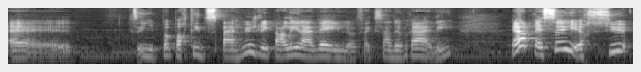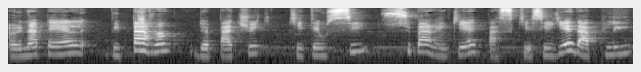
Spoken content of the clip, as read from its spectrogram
Euh, il n'est pas porté disparu, je lui ai parlé la veille, là, fait que ça devrait aller. Et après ça, il a reçu un appel des parents de Patrick qui étaient aussi super inquiets parce qu'ils essayaient d'appeler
